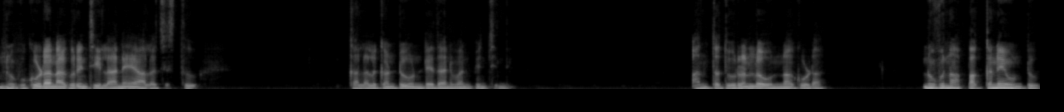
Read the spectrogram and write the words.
నువ్వు కూడా నా గురించి ఇలానే ఆలోచిస్తూ కలలు కంటూ ఉండేదానివనిపించింది. అంత దూరంలో ఉన్నా కూడా నువ్వు నా పక్కనే ఉంటూ,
